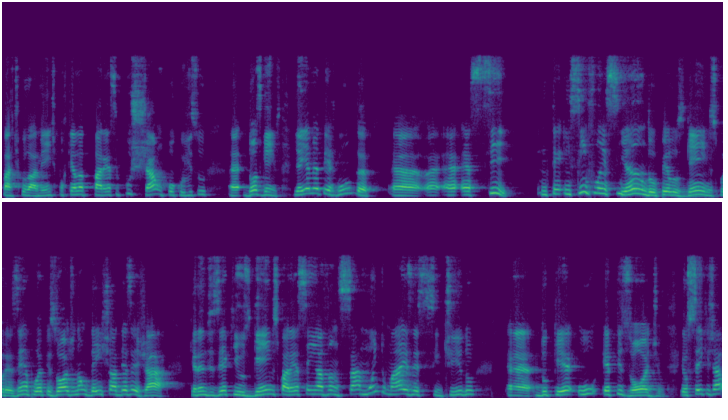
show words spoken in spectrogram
particularmente porque ela parece puxar um pouco isso é, dos games. E aí a minha pergunta é, é, é se em se influenciando pelos games, por exemplo, o episódio não deixa a desejar, querendo dizer que os games parecem avançar muito mais nesse sentido é, do que o episódio. Eu sei que já,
